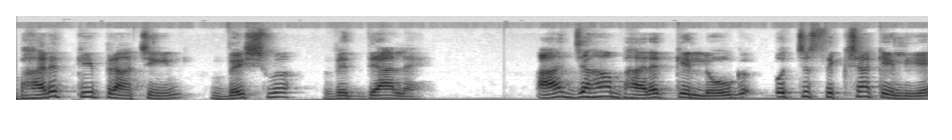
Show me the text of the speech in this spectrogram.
भारत के प्राचीन विश्वविद्यालय। आज जहाँ भारत के लोग उच्च शिक्षा के लिए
